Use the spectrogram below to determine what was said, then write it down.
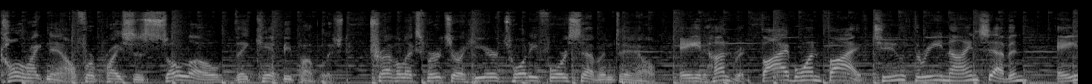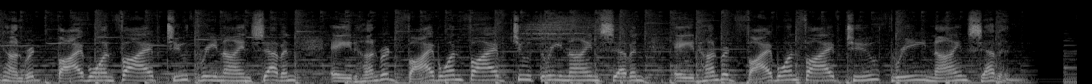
Call right now for prices so low they can't be published. Travel experts are here 24 7 to help. 800 515 2397. 800 515 2397. 800 515 2397. 800 515 2397.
